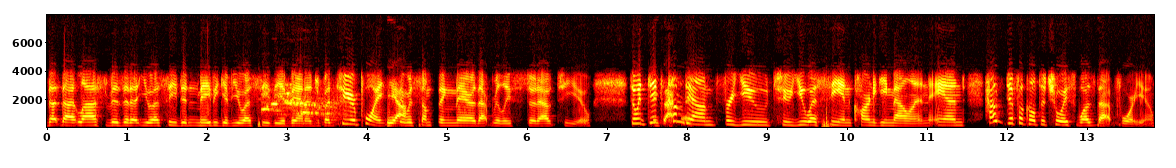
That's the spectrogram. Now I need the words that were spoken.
that that last visit at USC didn't maybe give USC the advantage. But to your point, yeah. there was something there that really stood out to you. So it did exactly. come down for you to USC and Carnegie Mellon. And how difficult a choice was that for you?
